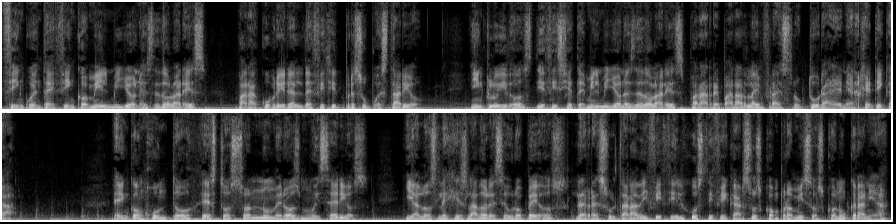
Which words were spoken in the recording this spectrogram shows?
55.000 millones de dólares para cubrir el déficit presupuestario, incluidos 17.000 millones de dólares para reparar la infraestructura energética. En conjunto, estos son números muy serios, y a los legisladores europeos les resultará difícil justificar sus compromisos con Ucrania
